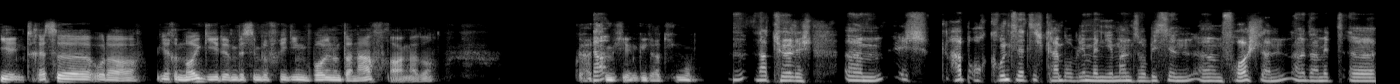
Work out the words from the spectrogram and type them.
ihr Interesse oder ihre Neugierde ein bisschen befriedigen wollen und danach fragen. Also gehört ja. für mich irgendwie dazu. Natürlich. Ähm, ich habe auch grundsätzlich kein Problem, wenn jemand so ein bisschen ähm, Vorstand äh, damit äh,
